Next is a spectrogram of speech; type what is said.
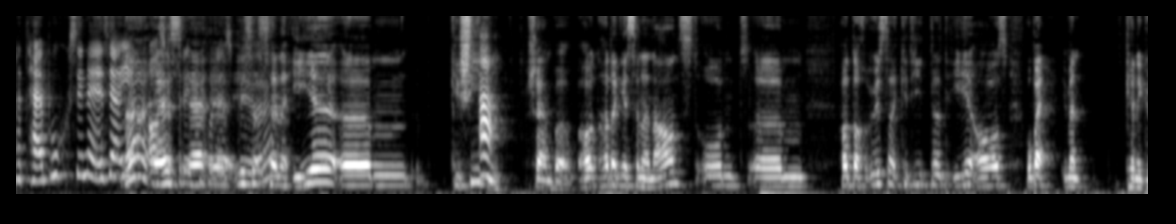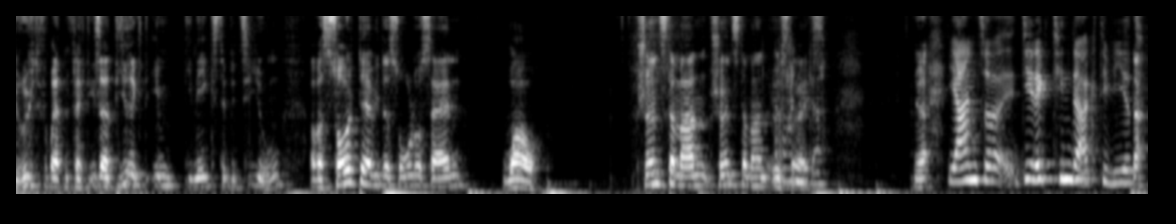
Parteibuch sind. Er ist ja eh Nein, ausgetreten er ist, von der SPÖ, ist aus seiner Ehe ähm, geschieden, ah. scheinbar. Hat, hat er gestern announced und ähm, hat auch Österreich getitelt, Ehe aus. Wobei, ich meine, keine Gerüchte verbreiten, vielleicht ist er direkt in die nächste Beziehung. Aber sollte er wieder solo sein, wow. Schönster Mann, schönster Mann Österreichs. Ja. Jan so direkt Tinder aktiviert. Na,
